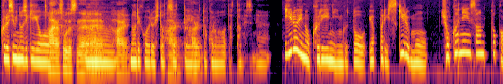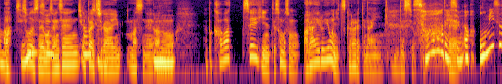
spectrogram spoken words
苦しみの時期を、はい、そうですね。はい。乗り越える一つってはいはいいうところだったんですね。衣類のクリーニングとやっぱりスキルも職人さんとかもあ、全然そうですね。もう全然やっぱり違いますね。うんあのやっぱ革製品ってそもそも洗えるように作られてないんですよ。そうですよね、あお水っ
